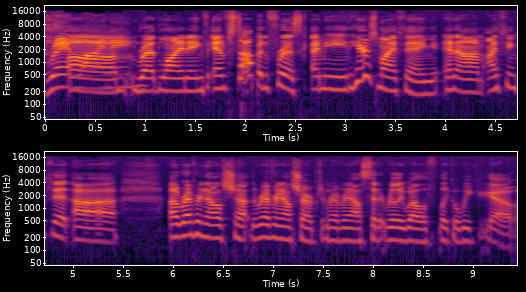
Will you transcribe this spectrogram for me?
Redlining. Um, redlining and stop and frisk. I mean, here's my thing, and um, I think that uh, uh, Reverend Al Sharp, the Reverend Al Sharpton, Reverend Al said it really well like a week ago.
